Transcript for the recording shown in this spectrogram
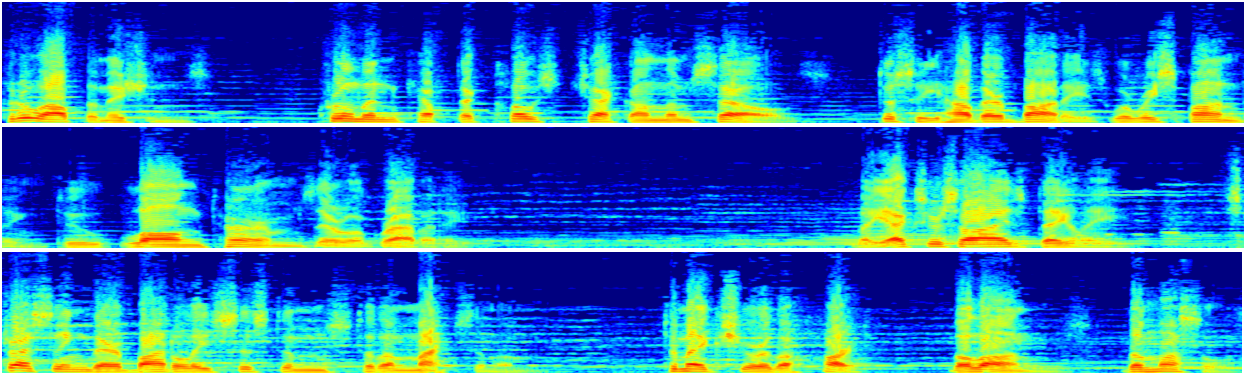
Throughout the missions, crewmen kept a close check on themselves to see how their bodies were responding to long-term zero gravity. They exercised daily, stressing their bodily systems to the maximum to make sure the heart, the lungs, the muscles,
